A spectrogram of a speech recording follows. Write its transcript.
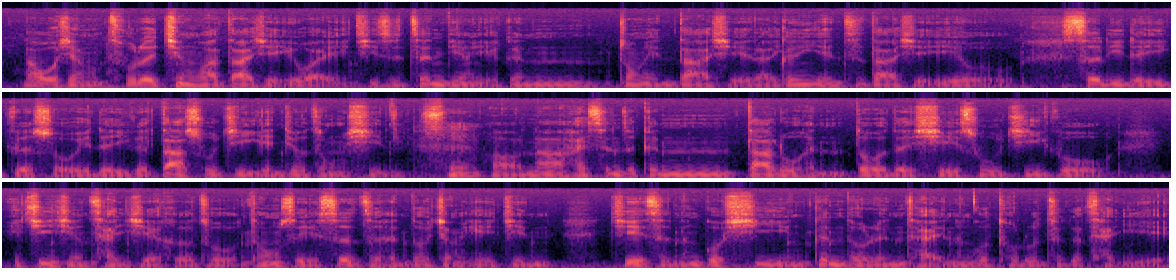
那我想，除了清华大学以外，其实正定也跟中原大学啦，跟研制大学也有设立的一个所谓的一个大数据研究中心。是哦，那还甚至跟大陆很多的学术机构也进行产学合作，同时也设置很多奖学金，借此能够吸引更多人才能够投入这个产业，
